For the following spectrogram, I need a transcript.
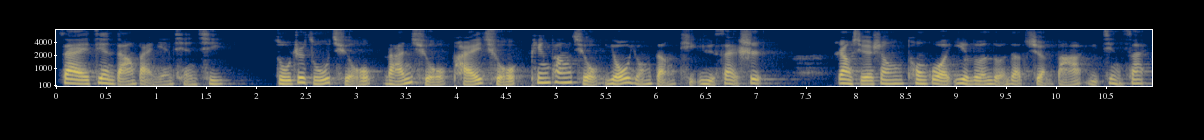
在建党百年前期，组织足球、篮球、排球、乒乓球、游泳等体育赛事，让学生通过一轮轮的选拔与竞赛，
